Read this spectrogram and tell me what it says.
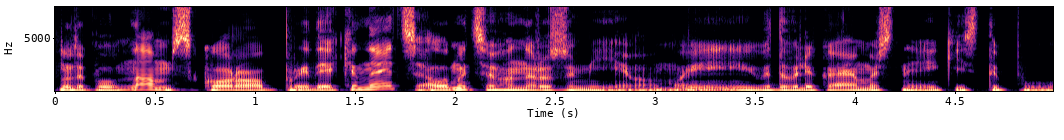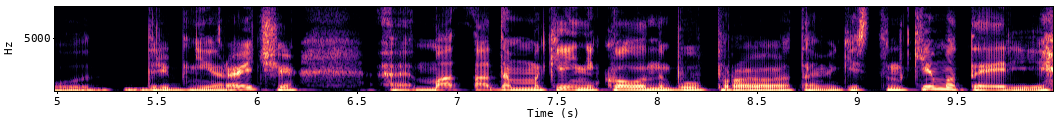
ну, типу, нам скоро прийде кінець, але ми цього не розуміємо. Ми відволікаємось на якісь, типу, дрібні речі. Е, Адам Маккей ніколи не був про там якісь тонкі матерії.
